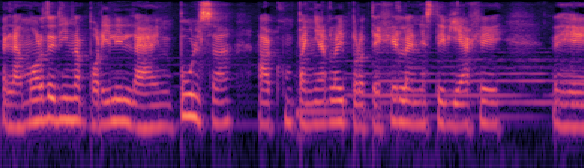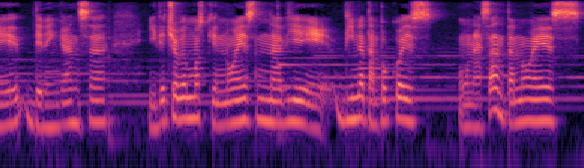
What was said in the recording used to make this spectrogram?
El amor de Dina por Ellie la impulsa a acompañarla y protegerla en este viaje eh, de venganza. Y de hecho vemos que no es nadie, Dina tampoco es una santa, no es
